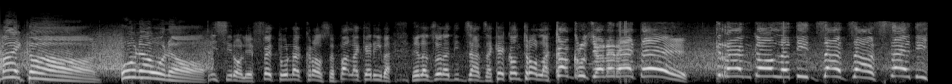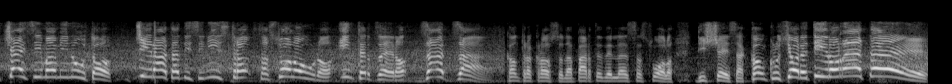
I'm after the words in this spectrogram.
Maicon 1-1 Missiroli effettua una cross palla che arriva nella zona di Zazza che controlla conclusione rete! Gran gol di Zazza sedicesimo minuto girata di sinistro Sassuolo 1 Inter 0 Zazza controcross da parte del Sassuolo discesa conclusione tiro rete!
